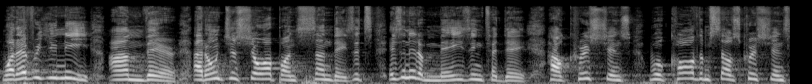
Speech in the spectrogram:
Whatever you need, I'm there. I don't just show up on Sundays. It's, isn't it amazing today how Christians will call themselves Christians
